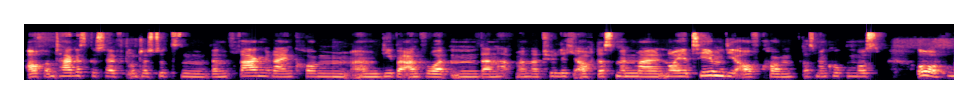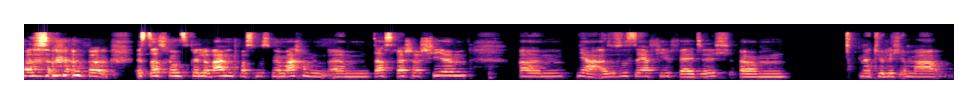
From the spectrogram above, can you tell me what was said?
auch im Tagesgeschäft unterstützen, wenn Fragen reinkommen, ähm, die beantworten. Dann hat man natürlich auch, dass man mal neue Themen, die aufkommen, dass man gucken muss, oh, was ist das für uns relevant, was müssen wir machen, ähm, das recherchieren, ähm, ja, also es ist sehr vielfältig. Ähm, natürlich immer,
